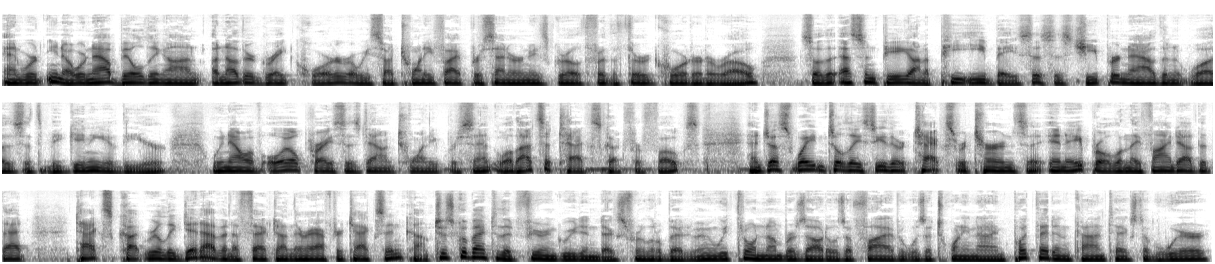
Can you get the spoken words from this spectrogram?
And we're, you know, we're now building on another great quarter we saw 25% earnings growth for the third quarter in a row. So the S&P on a PE basis is cheaper now than it was at the beginning of the year. We now have oil prices down 20%. Well, that's a tax cut for folks. And just wait until they see their tax returns in April when they find out that that tax cut really did have an effect on their after tax income. Just go back to that fear and greed index for a little bit. I mean, we throw numbers out. It was a five, it was a 29. Put that in context of where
